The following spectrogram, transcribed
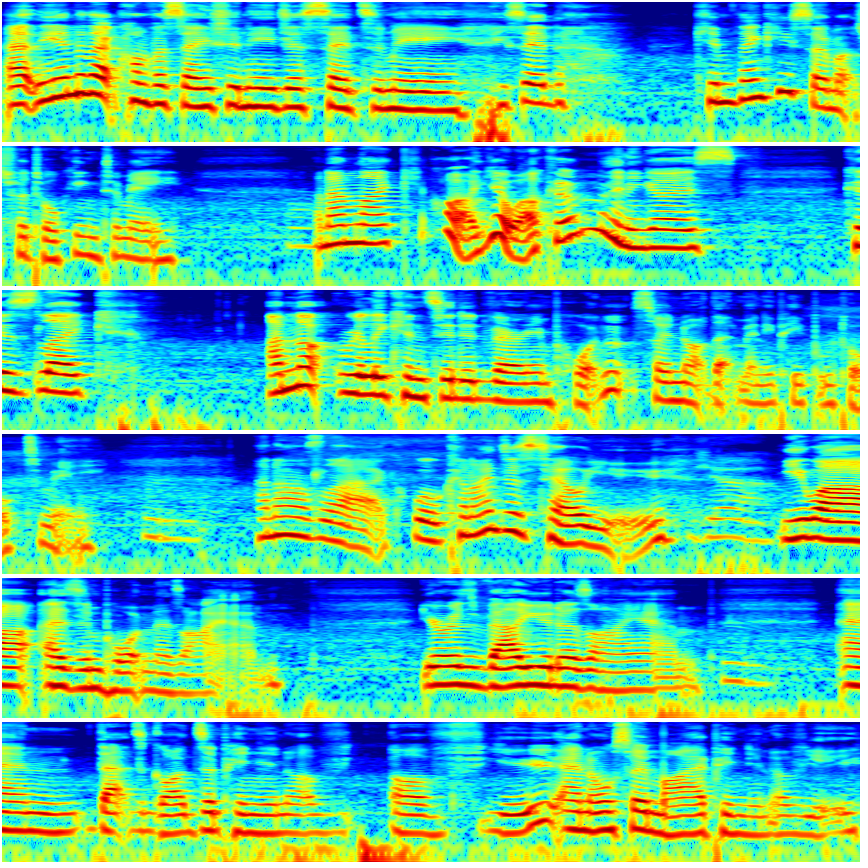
At the end of that conversation, he just said to me, he said, "Kym, thank you so much for talking to me." And I'm like, "Oh, you're welcome." And he goes, "Cause like, I'm not really considered very important, so not that many people talk to me." Mm. And I was like, "Well, can I just tell you, Yeah. you are as important as I am. You're as valued as I am. Mm. And that's God's opinion of of you and also my opinion of you.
